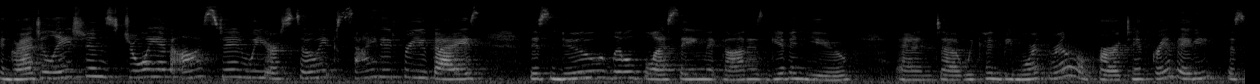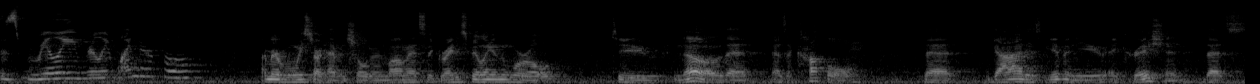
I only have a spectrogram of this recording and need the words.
Congratulations, Joy and Austin. We are so excited for you guys. This new little blessing that God has given you. And uh, we couldn't be more thrilled for our 10th grandbaby. This is really, really wonderful. I remember when we started having children, Mom, it's the greatest feeling in the world to know that as a couple, that God has given you a creation that's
